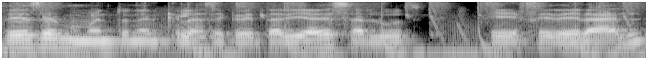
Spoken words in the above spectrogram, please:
desde el momento en el que la Secretaría de Salud eh, Federal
